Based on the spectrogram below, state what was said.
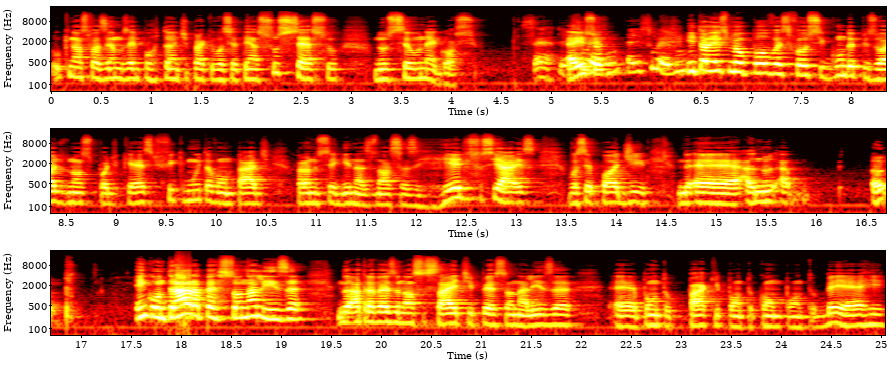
o que nós fazemos é importante para que você tenha sucesso no seu negócio. Certo, é, é isso, mesmo. É isso mesmo. Então é isso, meu povo. Esse foi o segundo episódio do nosso podcast. Fique muito à vontade para nos seguir nas nossas redes sociais. Você pode. É, encontrar a Personaliza através do nosso site personaliza.pac.com.br.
